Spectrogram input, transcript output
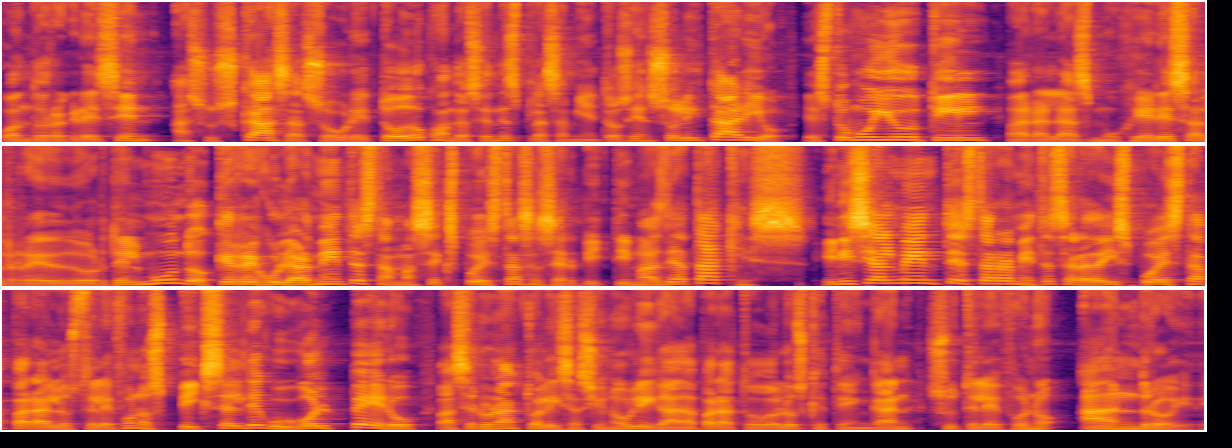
cuando regresen a sus casas, sobre todo cuando hacen desplazamientos en solitario. Esto muy útil para las mujeres alrededor del mundo, que regularmente están más expuestas a ser víctimas de ataques. Inicialmente, esta herramienta estará dispuesta para los teléfonos Pixel de Google, pero va a ser una actualización obligada para todos los que tengan su teléfono Android.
